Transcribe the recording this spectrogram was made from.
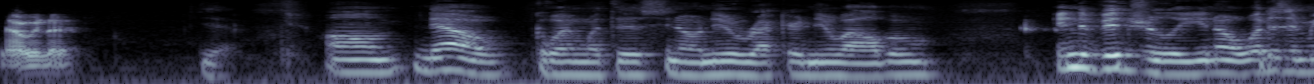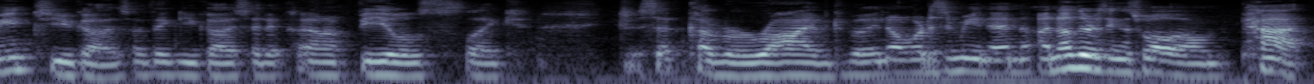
Now we know. Yeah. Um. Now going with this, you know, new record, new album. Individually, you know, what does it mean to you guys? I think you guys said it kind of feels like just kind of arrived, but you know, what does it mean? And another thing as well, um, Pat,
